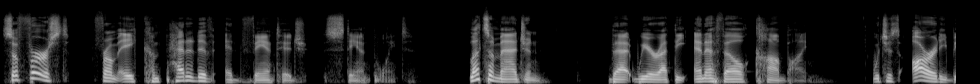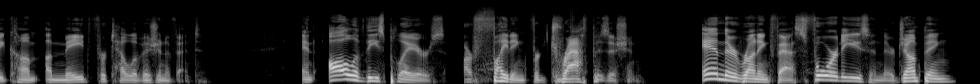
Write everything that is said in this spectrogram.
So, first, from a competitive advantage standpoint, let's imagine that we are at the NFL Combine, which has already become a made for television event. And all of these players are fighting for draft position. And they're running fast 40s and they're jumping.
